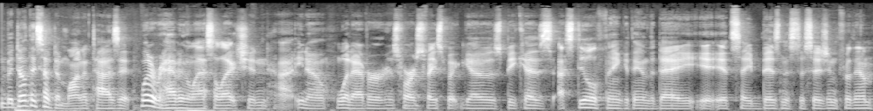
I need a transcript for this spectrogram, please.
But don't they still have to monetize it? Whatever happened in the last election, I, you know, whatever as far as Facebook goes, because I still think at the end of the day, it, it's a business decision for them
